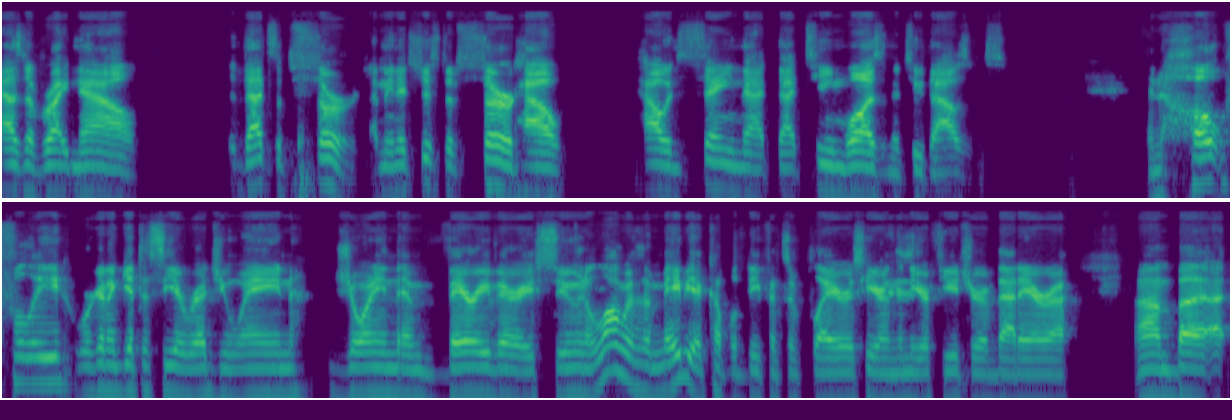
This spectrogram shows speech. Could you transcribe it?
as of right now, that's absurd. I mean, it's just absurd how how insane that that team was in the 2000s. And hopefully, we're going to get to see a Reggie Wayne joining them very, very soon, along with maybe a couple defensive players here in the near future of that era. Um, but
